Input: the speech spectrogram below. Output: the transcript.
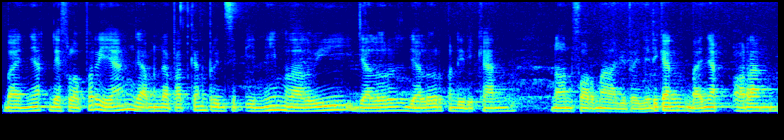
banyak developer yang nggak mendapatkan prinsip ini melalui jalur-jalur pendidikan non formal gitu. Jadi kan banyak orang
